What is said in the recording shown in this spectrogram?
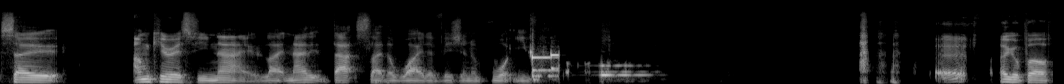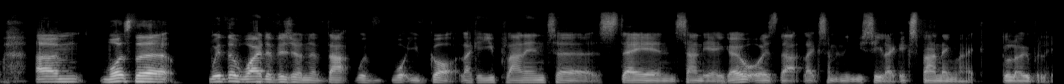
So I'm curious for you now, like now that that's like the wider vision of what you've I got off. Um, what's the with the wider vision of that with what you've got? Like, are you planning to stay in San Diego, or is that like something that you see like expanding like globally?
